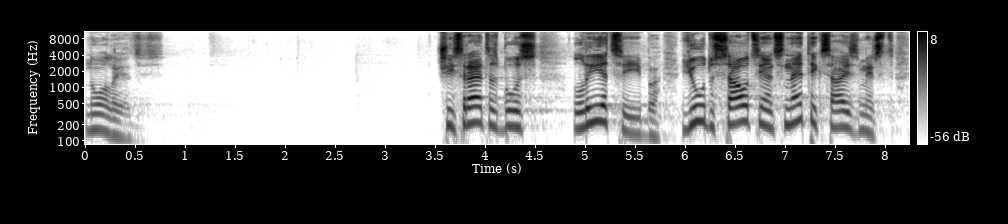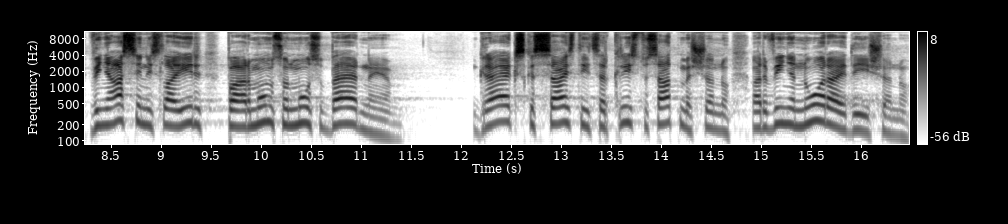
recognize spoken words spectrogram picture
noliedzis. Šīs rētas būs liecība. Jūdu sauciens netiks aizmirsts. Viņa asinis lai ir pār mums un mūsu bērniem. Grēks, kas saistīts ar Kristus atmešanu, ar viņa noraidīšanu,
